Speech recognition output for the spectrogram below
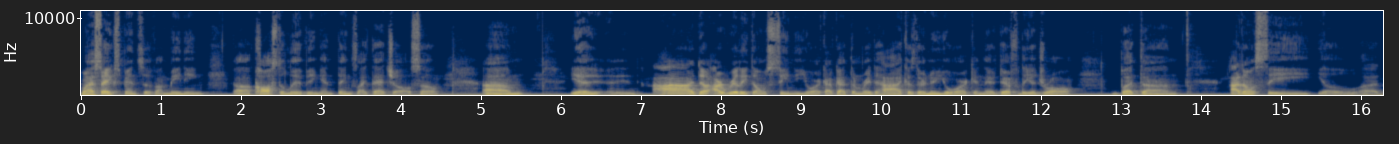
When I say expensive, I'm meaning uh, cost of living and things like that, y'all. So, um, yeah, I, I really don't see New York. I've got them rated high because they're New York and they're definitely a draw. But um, I don't see you know uh,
